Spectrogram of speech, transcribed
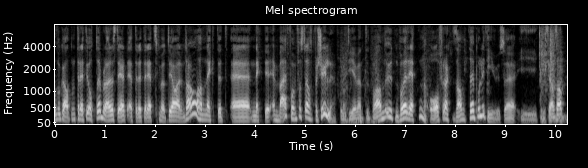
Advokaten 38 ble arrestert etter et rettsmøte i Arendal. Han nektet, eh, nekter enhver form for straffskyld. Politiet ventet på han utenfor retten og fraktet han til politihuset i Kristiansand.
